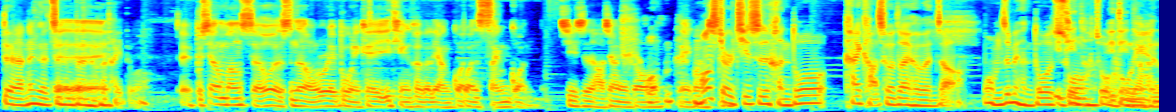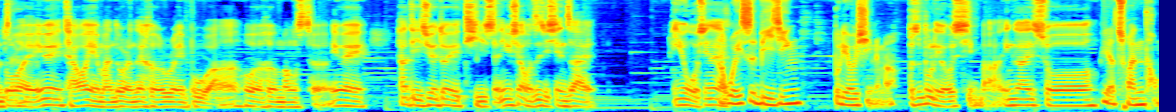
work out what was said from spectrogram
对啊，那个真的不能喝太多。对，不像 Monster 或者是那种瑞布，你可以一天喝个两罐、三罐，其实好像也都没关系。Monster 其实很多开卡车在喝，你知道？我们这边很多做做会员很多诶、欸，因为台湾也蛮多人在喝瑞布啊，或者喝 Monster，因为它的确对提神。因为像我自己现在，因为我现在维士比已经不流行了嘛？不是不流行吧？应该说比较传统。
